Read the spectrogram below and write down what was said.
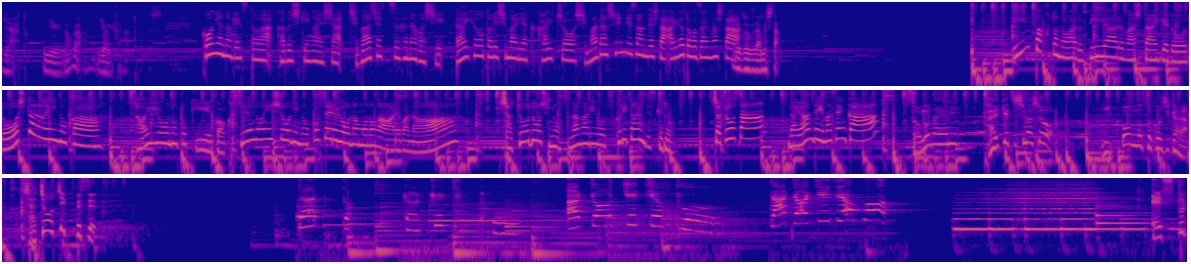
やるというのが良いかなと思います。今夜のゲストは株式会社千葉ジェッツ船橋代表取締役会長島田真二さんでした。ありがとうございました。ありがとうございました。インパクトのある PR がしたいけどどうしたらいいのか。採用の時学生の印象に残せるようなものがあればな。社長同士のつながりを作りたいんですけど。社長さん悩んでいませんか？その悩み解決しましょう。日本の底力社長チップス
